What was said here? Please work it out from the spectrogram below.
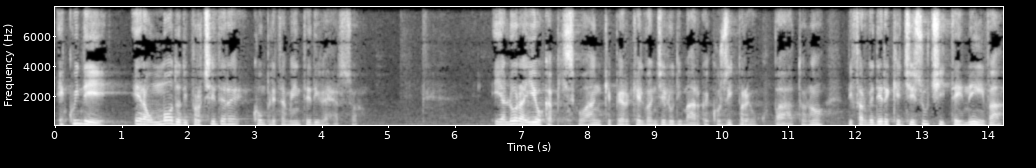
E quindi era un modo di procedere completamente diverso. E allora io capisco anche perché il Vangelo di Marco è così preoccupato, no? Di far vedere che Gesù ci teneva,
